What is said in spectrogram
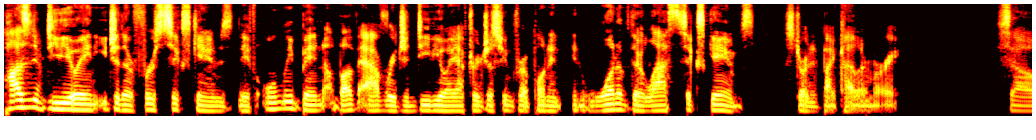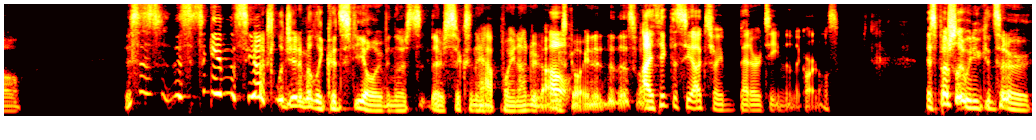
Positive DVOA in each of their first six games. They've only been above average in DVOA after adjusting for opponent in one of their last six games, started by Kyler Murray. So this is this is a game the Seahawks legitimately could steal, even though they're six and a half point underdogs Oh, going into this one. I think the Seahawks are a better team than the Cardinals. Especially when you consider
